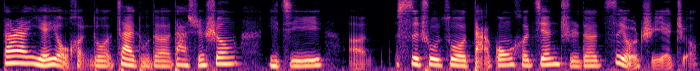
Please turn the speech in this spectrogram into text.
当然也有很多在读的大学生，以及呃四处做打工和兼职的自由职业者，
